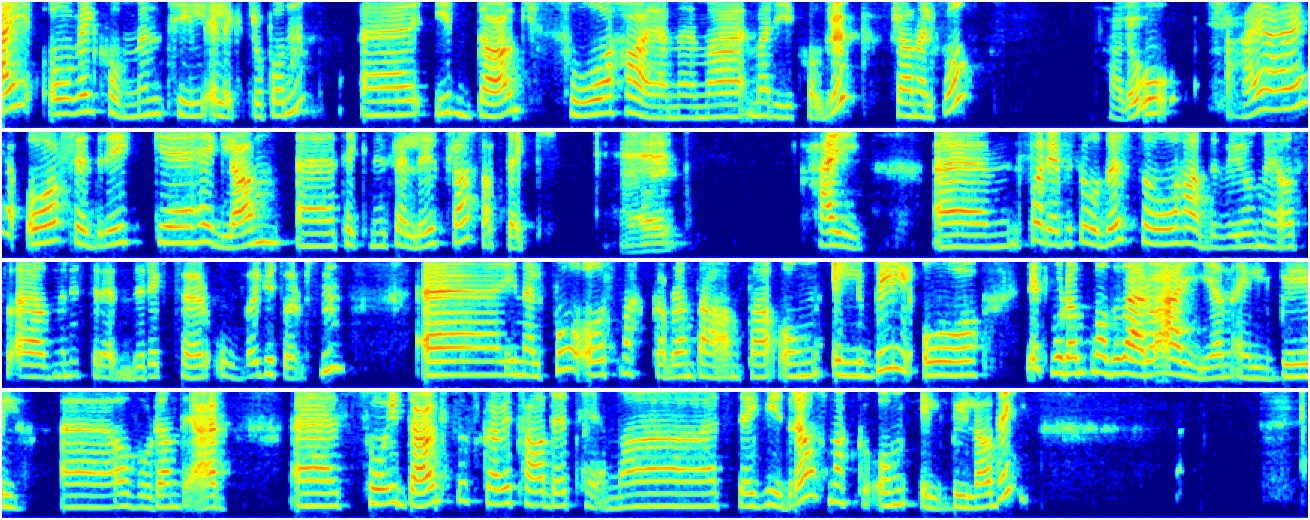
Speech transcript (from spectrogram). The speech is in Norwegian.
Hei og velkommen til Elektropodden. Eh, I dag så har jeg med meg Marie Koldrup fra Nelfo. Hallo. Og, hei, hei. Og Fredrik eh, Heggeland, eh, teknisk selger fra Saptek. Hei. Hei. Eh, forrige episode så hadde vi jo med oss administrerende direktør Ove Guttormsen eh, i Nelfo og snakka bl.a. om elbil og litt hvordan måte, det er å eie en elbil eh, og hvordan det er. Eh, så i dag så skal vi ta det temaet et steg videre og snakke om elbillading.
